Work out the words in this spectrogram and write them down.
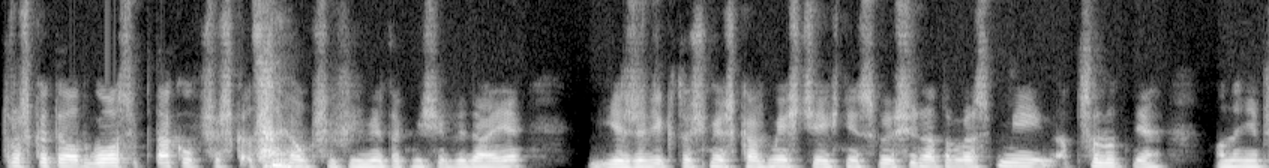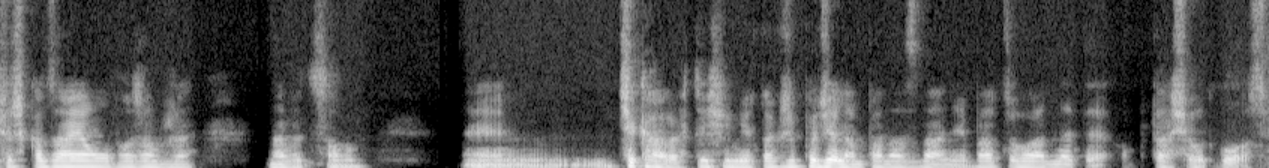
troszkę te odgłosy ptaków przeszkadzają przy filmie, tak mi się wydaje. Jeżeli ktoś mieszka w mieście, ich nie słyszy, natomiast mi absolutnie one nie przeszkadzają. Uważam, że nawet są e, ciekawe w tej filmie, także podzielam Pana zdanie. Bardzo ładne te ptasie odgłosy.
